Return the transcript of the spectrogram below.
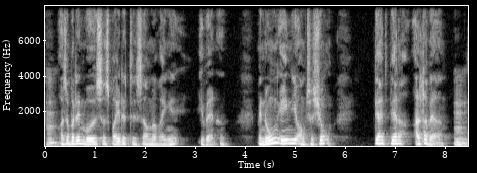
Mm. Og så på den måde, så spredte det som at ringe i vandet. Men nogen egentlig organisation, det har, det har der aldrig været. Mm.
